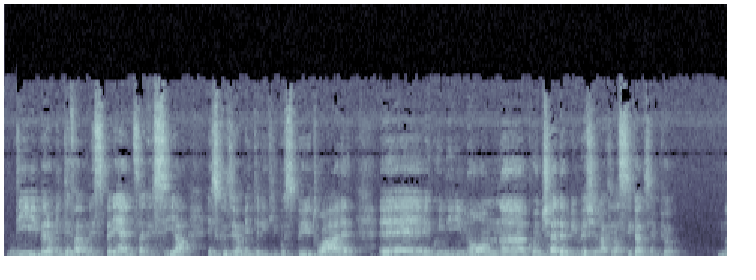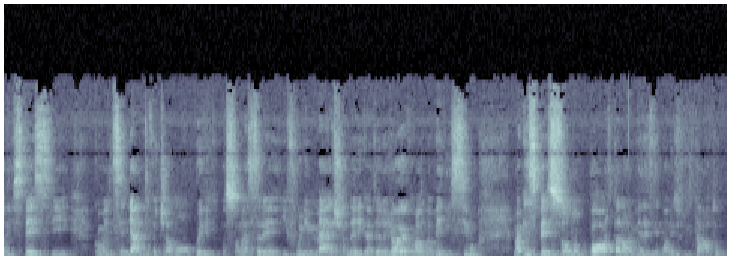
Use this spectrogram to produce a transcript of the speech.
di veramente fare un'esperienza che sia esclusivamente di tipo spirituale eh, e quindi di non concedervi invece la classica, ad esempio noi stessi come insegnanti facciamo quelli che possono essere i full immersion dedicati allo yoga che vanno benissimo ma che spesso non portano al medesimo risultato.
